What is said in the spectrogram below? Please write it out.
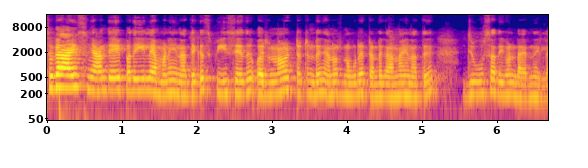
സോ ഗായ്സ് ഞാൻ ദേ ഇപ്പോൾ ഈ ലെമൺ ഇതിനകത്തേക്ക് സ്ക്വീസ് ചെയ്ത് ഒരെണ്ണം ഇട്ടിട്ടുണ്ട്. ഞാൻ ഒരെണ്ണം കൂടെ ഇട്ടിട്ടുണ്ട്. കാരണം അതിനകത്ത് ജ്യൂസ് അധികം ഉണ്ടായിരുന്നില്ല.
